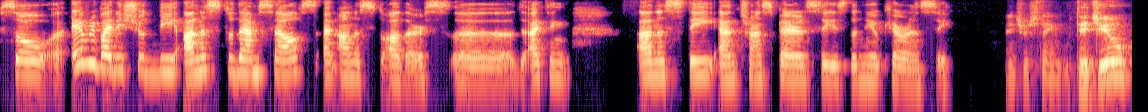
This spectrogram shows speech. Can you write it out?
So uh, everybody should be honest to themselves and honest to others. Uh, i think honesty and transparency is the new currency. Interesting. Did you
